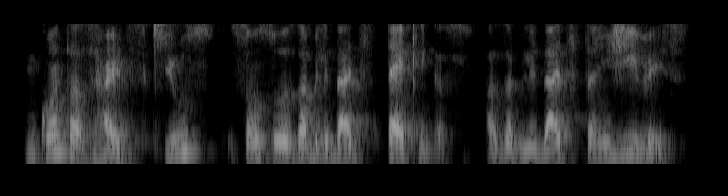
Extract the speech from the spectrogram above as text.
enquanto as hard skills são suas habilidades técnicas, as habilidades tangíveis,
